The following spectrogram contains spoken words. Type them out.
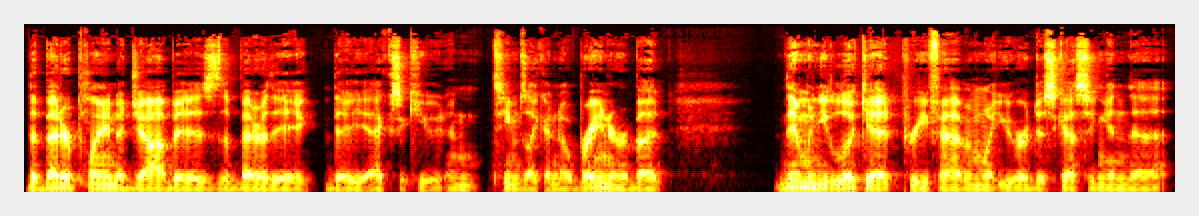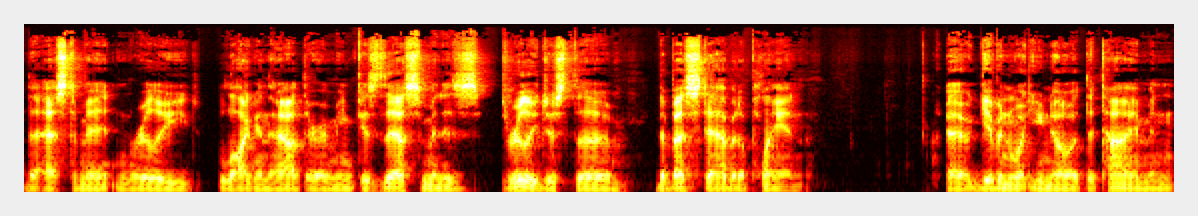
the better planned a job is, the better they they execute. And seems like a no brainer, but then when you look at prefab and what you were discussing in the the estimate and really logging that out there, I mean, because the estimate is really just the the best stab at a plan, uh, given what you know at the time, and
